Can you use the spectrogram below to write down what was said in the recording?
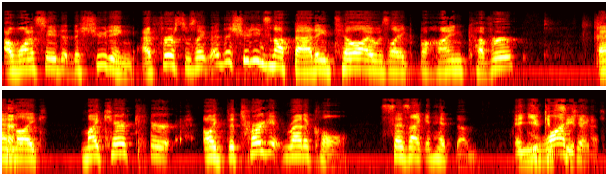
I want to say that the shooting at first was like the shooting's not bad until I was like behind cover, and like my character, like the target reticle says I can hit them, And you can see that.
